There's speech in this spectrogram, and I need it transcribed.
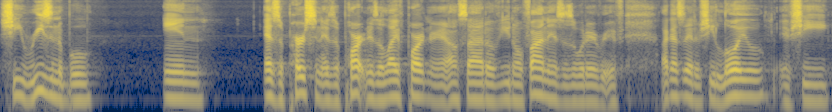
she reasonable in as a person, as a partner, as a life partner outside of, you know, finances or whatever. If like I said, if she loyal, if she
